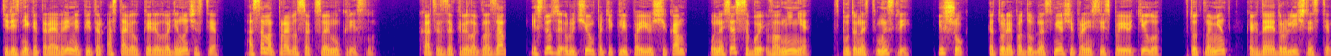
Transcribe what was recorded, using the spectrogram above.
Через некоторое время Питер оставил Кэрил в одиночестве, а сам отправился к своему креслу. Хатис закрыла глаза, и слезы ручьем потекли по ее щекам, унося с собой волнение, спутанность мыслей и шок, которые, подобно смерчи, пронеслись по ее телу в тот момент, когда ядро личности,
